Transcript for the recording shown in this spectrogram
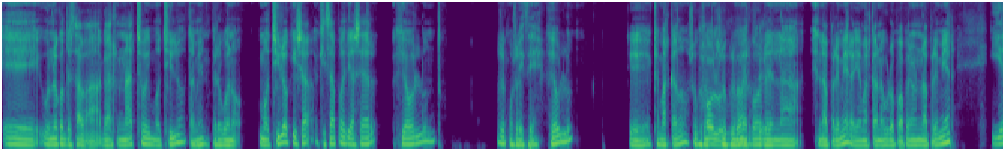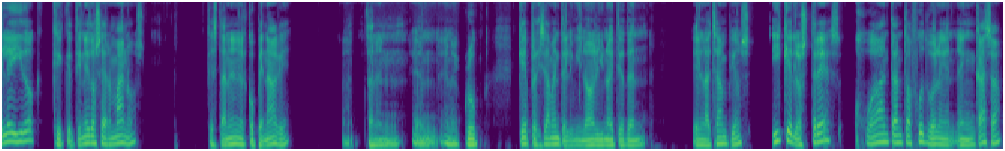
eh, uno contestaba Garnacho y Mochilo también. Pero bueno, Mochilo quizá, quizá podría ser Geolund. No sé cómo se dice. Geolund. Que, que ha marcado su, primer ¿no? gol Sí. en, la, en la Premier. Había marcado en Europa, pero en la Premier. Y he leído que, que tiene dos hermanos que están en el Copenhague, están en, en- en el club que precisamente eliminó al United en, en la Champions, y que los tres jugaban tanto a fútbol en, en casa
